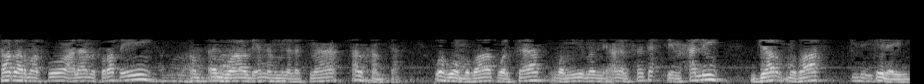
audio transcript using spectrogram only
خبر مرفوع علامة رفعه الواو لأنه من الأسماء الخمسة. وهو مضاف والكاف ضمير مبني على الفتح في محل جر مضاف إليه.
